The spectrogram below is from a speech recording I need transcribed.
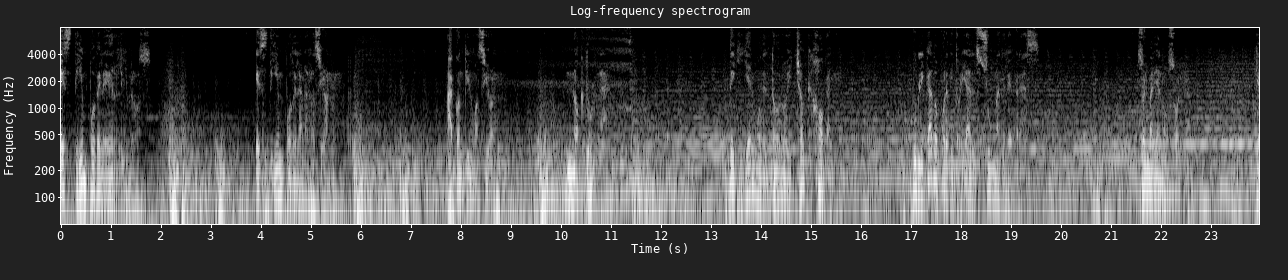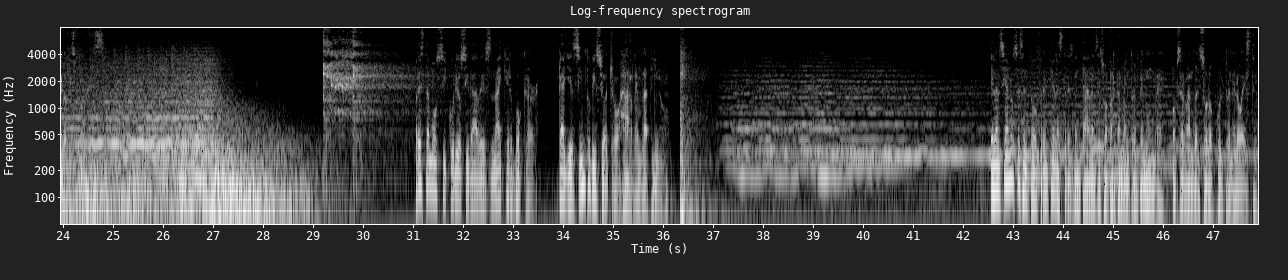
Es tiempo de leer libros. Es tiempo de la narración. A continuación, Nocturna. De Guillermo del Toro y Chuck Hogan. Publicado por editorial Suma de Letras. Soy Mariano Osorio. Que lo disfrutes. Préstamos y curiosidades Niker Booker, calle 118, Harlem Latino. El anciano se sentó frente a las tres ventanas de su apartamento en penumbra, observando el sol oculto en el oeste.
